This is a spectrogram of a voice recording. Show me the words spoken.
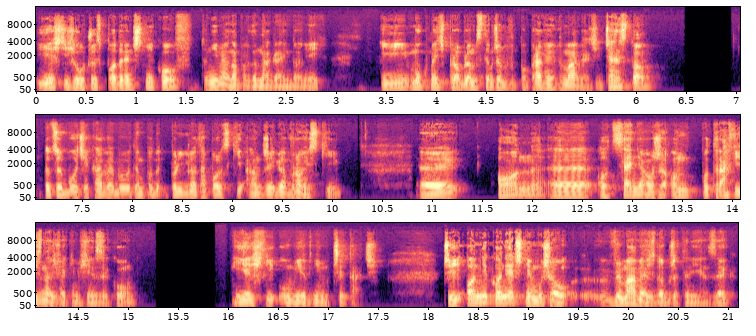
jeśli się uczył z podręczników, to nie miał na pewno nagrań do nich i mógł mieć problem z tym, żeby poprawnie wymawiać. I często to, co było ciekawe, był ten poliglota polski Andrzej Gawroński. E, on e, oceniał, że on potrafi znać w jakimś języku, jeśli umie w nim czytać. Czyli on niekoniecznie musiał wymawiać dobrze ten język.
